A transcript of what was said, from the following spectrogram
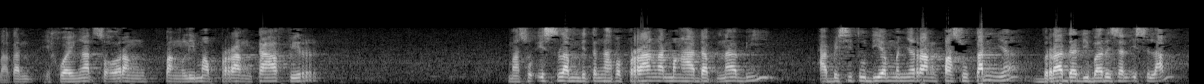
Bahkan ikhwah ingat seorang panglima perang kafir masuk Islam di tengah peperangan menghadap Nabi, habis itu dia menyerang pasukannya, berada di barisan Islam.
